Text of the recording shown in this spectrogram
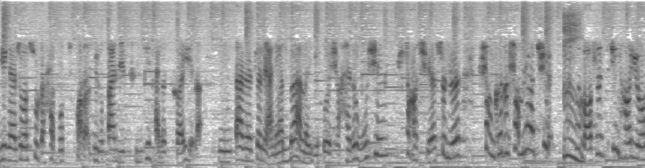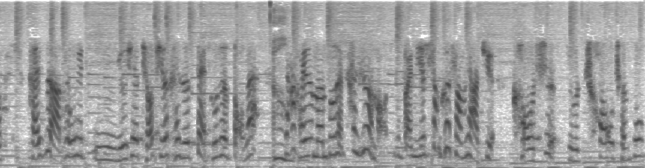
应该说素质还不错了，这个班级成绩还是可以的，嗯，但是这两年乱了以后，小孩子无心上学，甚至上课都上不下去。嗯，老师经常有孩子啊，他会嗯有些调皮的孩子带头在捣乱，嗯其他孩子们都在看热闹，这个班级上课上不下去，考试就超成风。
